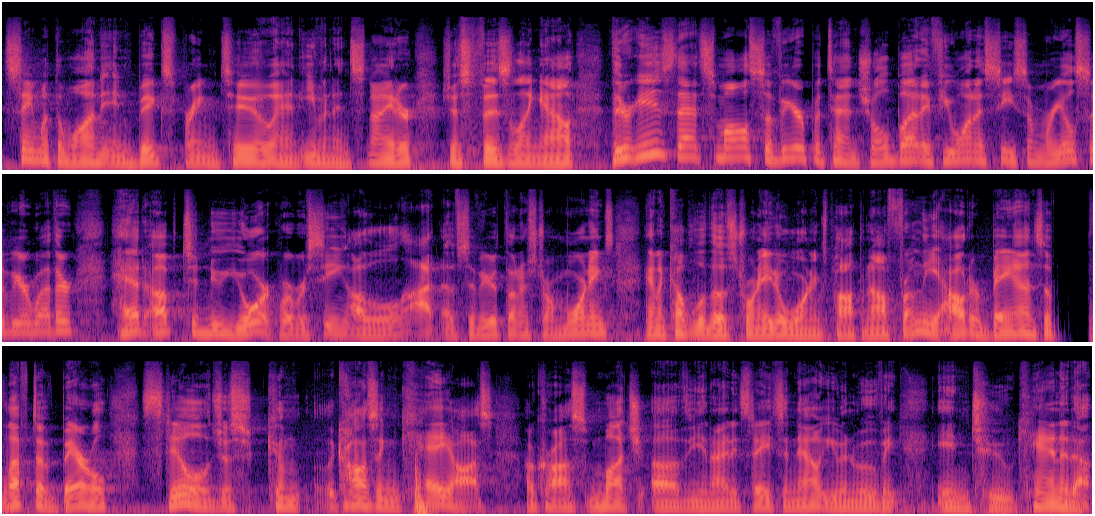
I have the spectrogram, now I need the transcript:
Same with the one in Big Spring too, and even in Snyder, just fizzling out. There is that small severe potential, but if you want to see some real severe weather, head up to New York, where we're seeing a lot of severe thunderstorm warnings and a couple of those tornado warnings popping off from the outer bands of left of Beryl still just causing chaos across much of the United States and now even moving into Canada.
